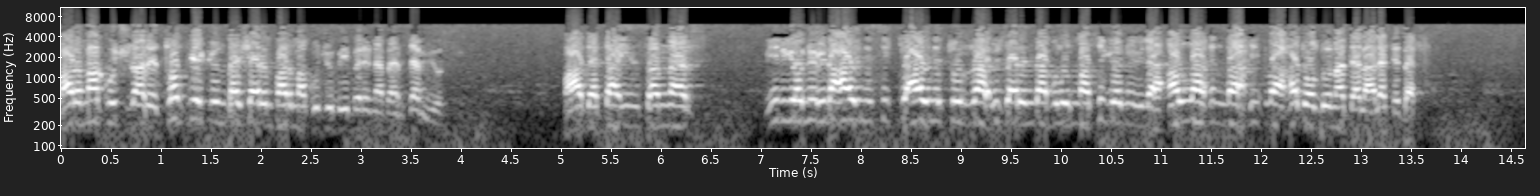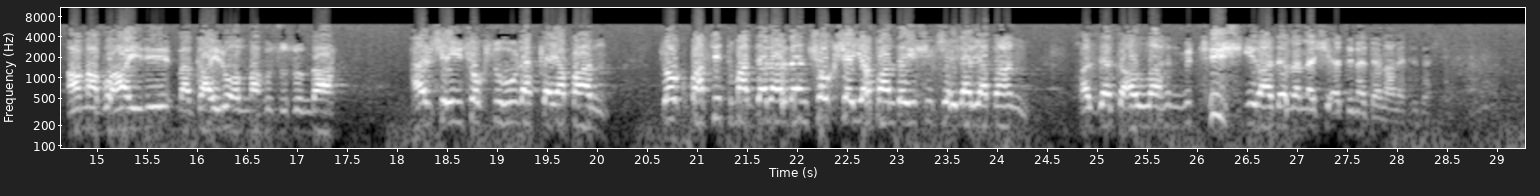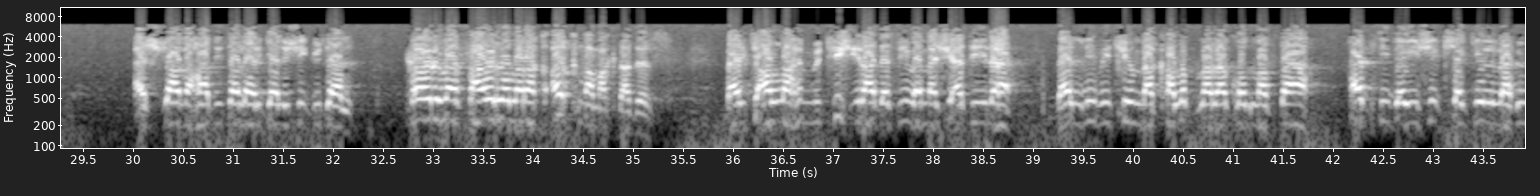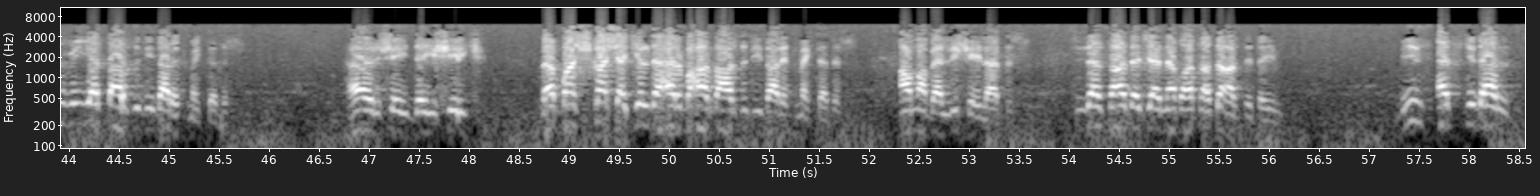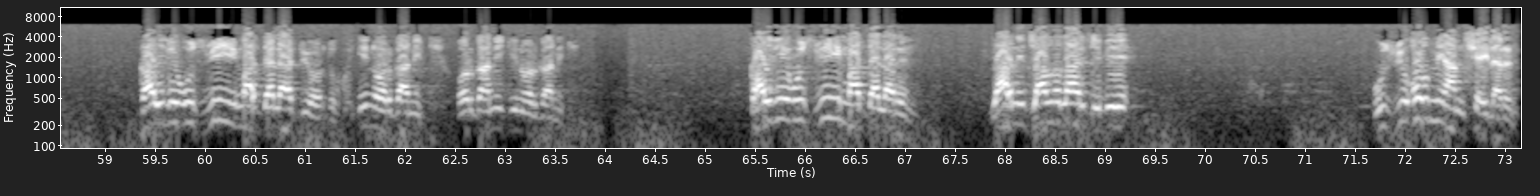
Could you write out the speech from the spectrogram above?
parmak uçları, topyekun beşerin parmak ucu birbirine benzemiyor. Adeta insanlar bir yönüyle aynı sikke, aynı turra üzerinde bulunması yönüyle Allah'ın vahid ve had olduğuna delalet eder. Ama bu ayrı ve gayrı olma hususunda her şeyi çok suhuletle yapan, çok basit maddelerden çok şey yapan, değişik şeyler yapan Hazreti Allah'ın müthiş irade ve meşiyetine delalet eder. Eşya ve hadiseler gelişi güzel, kör ve sağır olarak akmamaktadır. Belki Allah'ın müthiş iradesi ve meşiyetiyle belli biçim ve kalıplara konmakta, hepsi değişik şekil ve hüviyet tarzı didar etmektedir. Her şey değişik ve başka şekilde her baharda arzı didar etmektedir. Ama belli şeylerdir. Size sadece nebatatı arz edeyim. Biz eskiden gayri uzvi maddeler diyorduk. İnorganik, organik, inorganik. Gayri uzvi maddelerin, yani canlılar gibi uzvi olmayan şeylerin,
